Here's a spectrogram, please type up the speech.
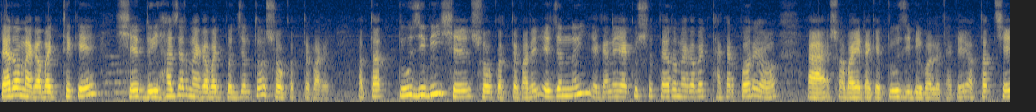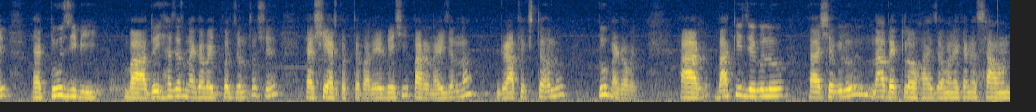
তেরো মেগাবাইট থেকে সে দুই হাজার মেগাবাইট পর্যন্ত শো করতে পারে। অর্থাৎ টু জিবি সে শো করতে পারে। এই জন্যই এখানে একুশশো তেরো মেগাবাইট থাকার পরেও সবাই এটাকে টু জিবি বলে থাকে। অর্থাৎ সে টু জিবি বা দুই হাজার মেগাবাইট পর্যন্ত সে শেয়ার করতে পারে। এর বেশি পারে না। এই জন্য গ্রাফিক্সটা হলো টু মেগাবাইট আর বাকি যেগুলো সেগুলো না দেখলেও হয়। যেমন এখানে সাউন্ড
